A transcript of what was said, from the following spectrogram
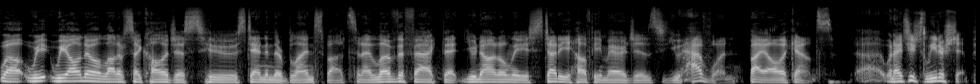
Well, we, we all know a lot of psychologists who stand in their blind spots. And I love the fact that you not only study healthy marriages, you have one by all accounts. Uh, when I teach leadership,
